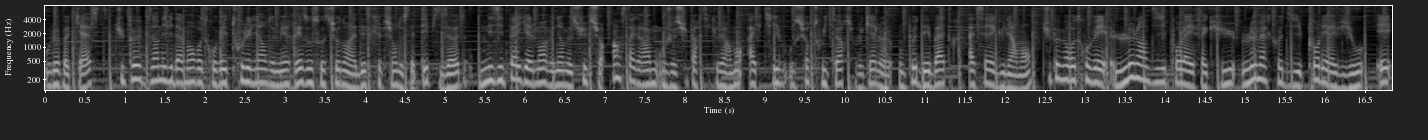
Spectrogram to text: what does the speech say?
ou le podcast. Tu peux bien évidemment retrouver tous les liens de mes réseaux sociaux dans la description de cet épisode. N'hésite pas également à venir me suivre sur Instagram où je suis particulièrement active ou sur Twitter sur lequel euh, on peut débattre assez régulièrement. Tu peux me retrouver le lundi pour la FAQ, le mercredi pour les reviews et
